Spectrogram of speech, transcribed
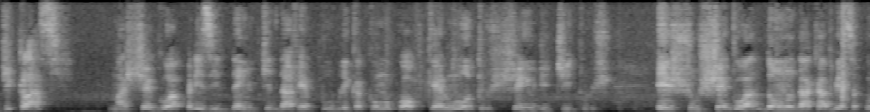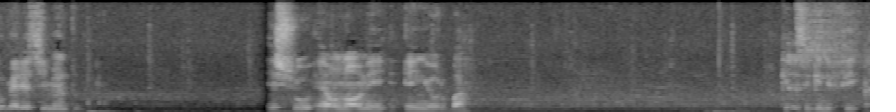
de classe, mas chegou a presidente da República como qualquer um outro cheio de títulos. Exu chegou a dono da cabeça por merecimento. Exu é um nome em Yorubá? O que, que significa?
